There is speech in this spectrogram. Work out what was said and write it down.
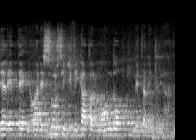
Le alette non ha nessun significato al mondo metterle inclinate,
